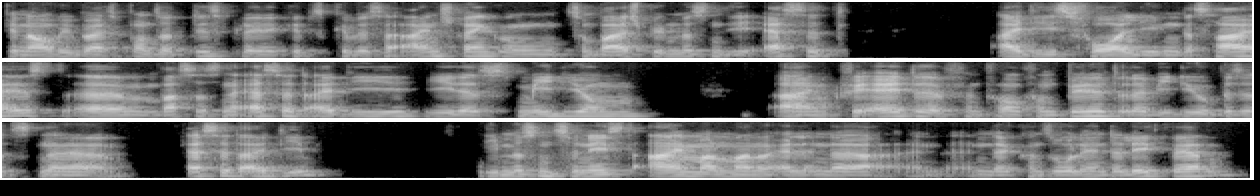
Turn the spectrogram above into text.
genau wie bei Sponsored Display gibt es gewisse Einschränkungen. Zum Beispiel müssen die Asset-IDs vorliegen. Das heißt, ähm, was ist eine Asset-ID? Jedes Medium ein Creative in Form von Bild oder Video besitzt eine Asset-ID. Die müssen zunächst einmal manuell in der, in, in der Konsole hinterlegt werden.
